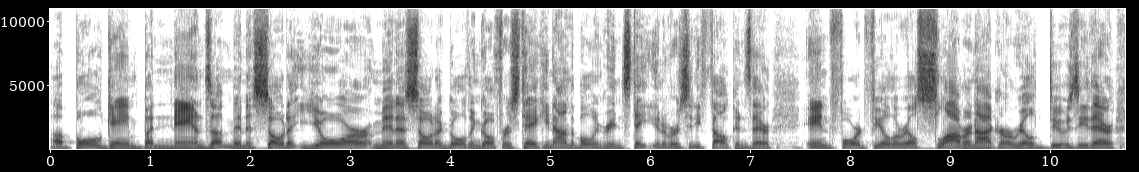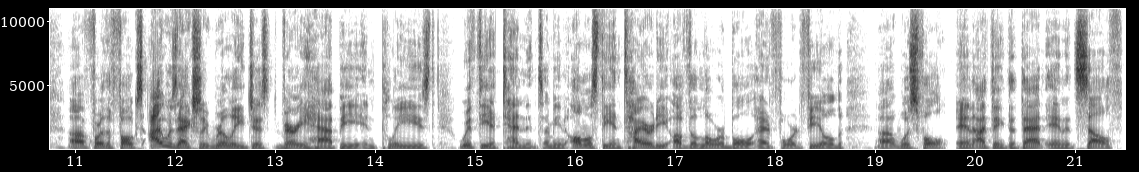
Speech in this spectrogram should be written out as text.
uh, bowl game bonanza. Minnesota, your Minnesota Golden Gophers taking on the Bowling Green State University Falcons there in Ford Field. A real slobber knocker, a real doozy there uh, for the folks. I was actually really just very happy and pleased with the attendance. I mean, almost the entirety of the lower bowl at Ford Field uh, was full, and I think that that in itself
